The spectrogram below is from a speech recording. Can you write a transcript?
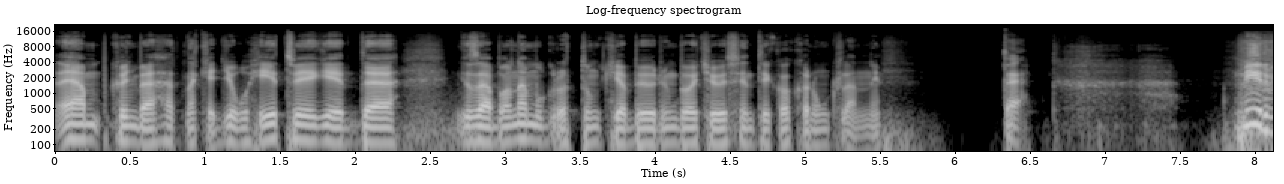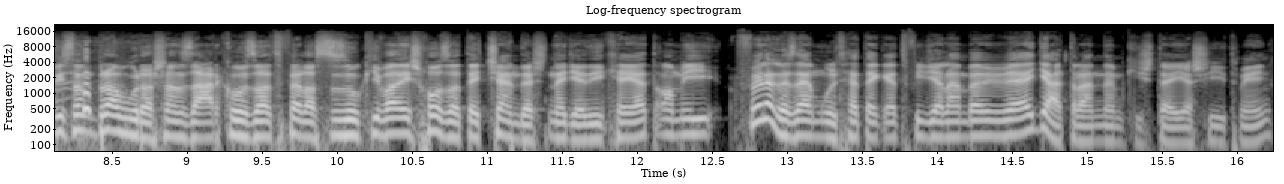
elkönyvelhetnek egy jó hétvégét, de igazából nem ugrottunk ki a bőrünkbe, hogyha őszinték akarunk lenni. Mir viszont bravúrosan zárkózott fel a Suzuki-val, és hozott egy csendes negyedik helyet, ami főleg az elmúlt heteket figyelembe véve egyáltalán nem kis teljesítmény.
